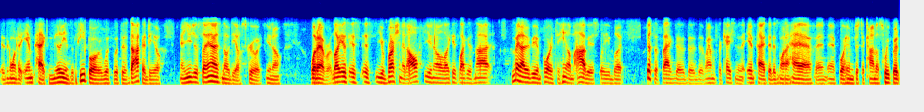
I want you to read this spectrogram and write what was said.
is going to impact millions of people with with this DACA deal, and you just say, ah, it's no deal, screw it, you know, whatever. Like it's it's it's you're brushing it off, you know, like it's like it's not. It may not be important to him, obviously, but just the fact the the, the ramifications and the impact that it's going to have, and and for him just to kind of sweep it,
